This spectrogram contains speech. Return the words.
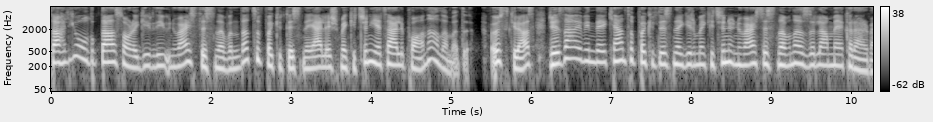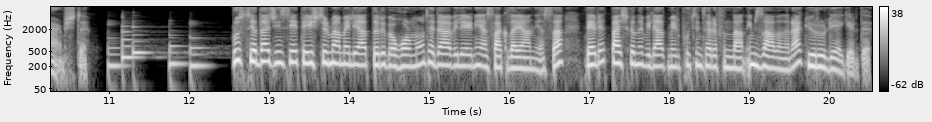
tahliye olduktan sonra girdiği üniversite sınavında tıp fakültesine yerleşmek için yeterli puanı alamadı. Özkiraz, cezaevindeyken tıp fakültesine girmek için üniversite sınavına hazırlanmaya karar vermişti. Rusya'da cinsiyet değiştirme ameliyatları ve hormon tedavilerini yasaklayan yasa, devlet başkanı Vladimir Putin tarafından imzalanarak yürürlüğe girdi.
